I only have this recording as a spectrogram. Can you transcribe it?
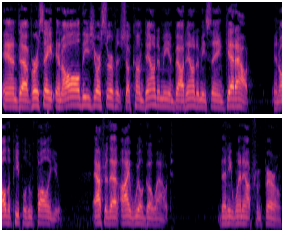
And uh, verse 8, And all these your servants shall come down to me and bow down to me, saying, Get out, and all the people who follow you. After that I will go out. Then he went out from Pharaoh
